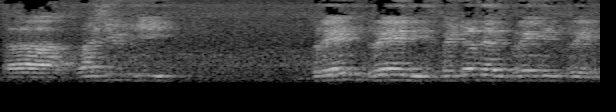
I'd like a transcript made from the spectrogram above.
uh, Rajiv ji, brain drain is better than brain in drain.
